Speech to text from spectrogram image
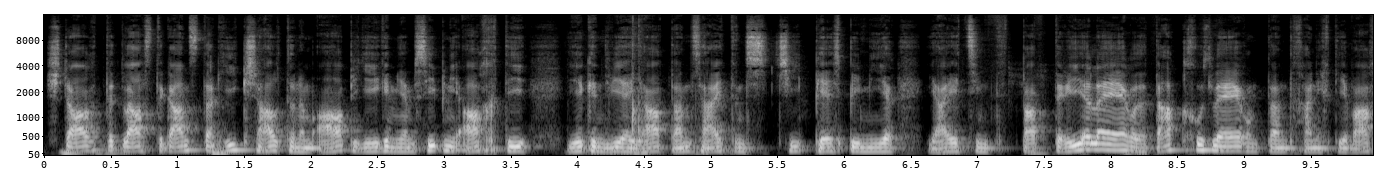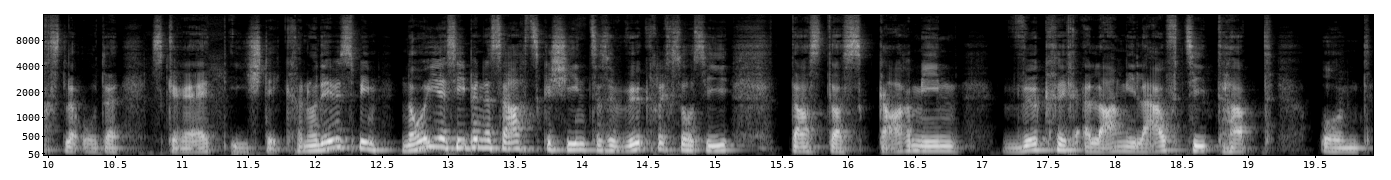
startet, lasse den ganzen Tag eingeschaltet und am Abend, irgendwie am 7, 8, irgendwie, ja, dann sagt dann das GPS bei mir, ja, jetzt sind die Batterien leer oder die Akkus leer und dann kann ich die wechseln oder das Gerät einstecken. Und eben beim neuen 87 scheint es also wirklich so sein, dass das Garmin wirklich eine lange Laufzeit hat und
